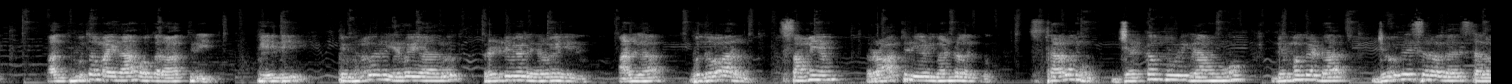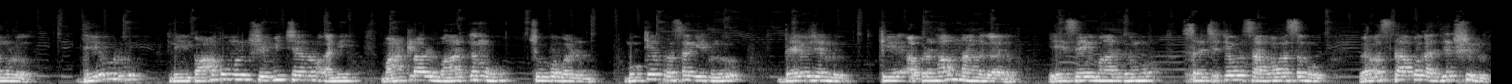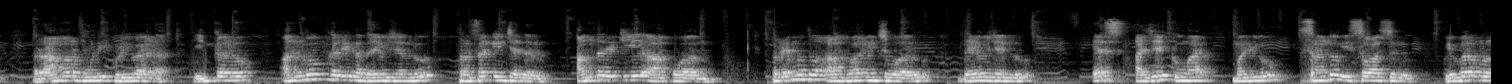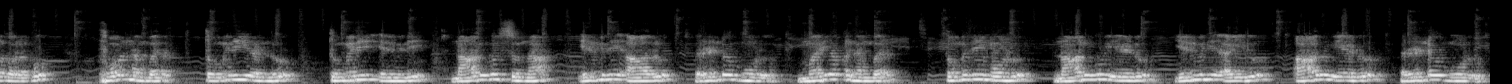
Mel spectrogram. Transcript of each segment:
అద్భుతమైన ఒక రాత్రి. తేదీ ఫిబ్రవరి ఇరవై ఆరు రెండు వేల ఇరవై ఐదు. అనగా బుధవారం సమయం రాత్రి ఏడు గంటలకు. స్థలము జక్కంపూడి గ్రామము నిమ్మగడ్డ జోగేశ్వరరావు గారి స్థలములో. దేవుడు నీ పాపములు క్షమించాను అని మాట్లాడు మార్గము చూపబడును. ముఖ్య ప్రసంగికులు దైవజనులు కె. అబ్రహాం నాన్నగారు ఏసే మార్గము సత్యజీవ సహవాసము వ్యవస్థాపక అధ్యక్షులు రామనపూడి కుడివాడ ఇంకను అనుభవం కలిగిన దైవజనులు ప్రసంగించెదరు. అందరికీ ఆహ్వానం. ప్రేమతో ఆహ్వానించేవారు దైవజనులు ఎస్. అజయ్ కుమార్ మరియు సంఘ విశ్వాసులు. వివరముల కొరకు ఫోన్ నంబర్ తొమ్మిది రెండు తొమ్మిది ఎనిమిది నాలుగు సున్నా ఎనిమిది ఆరు రెండు మూడు. మరి ఒక నంబర్ తొమ్మిది మూడు నాలుగు ఏడు ఎనిమిది ఐదు ఆరు ఏడు రెండు మూడు.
